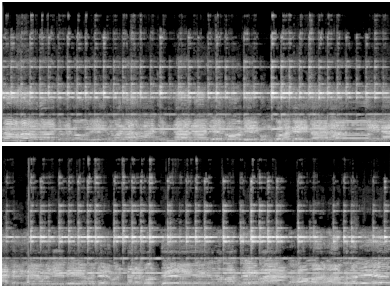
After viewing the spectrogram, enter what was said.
భద్రాహరినాహారాధన గౌరీ కుమర చందానాగే కోడి కుంకుమ కేదార దేవదే దేవదే మండలమూర్తే కామనాపుర దేవ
